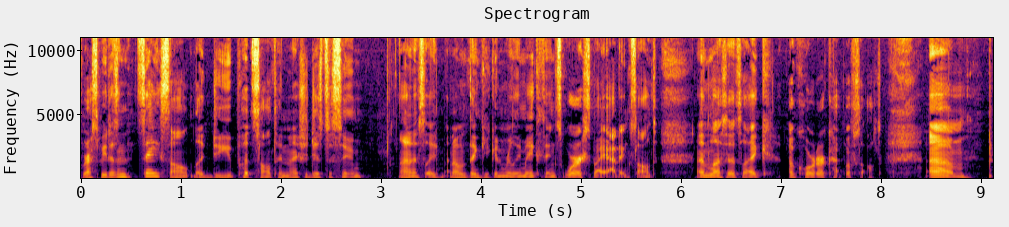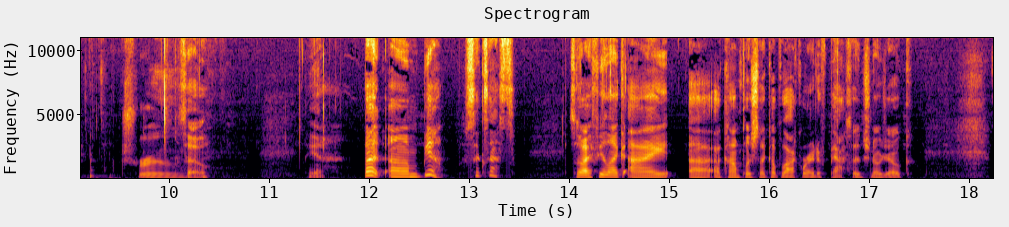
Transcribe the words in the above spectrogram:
recipe doesn't say salt. Like, do you put salt in? And I should just assume. Honestly, I don't think you can really make things worse by adding salt, unless it's like a quarter cup of salt. Um, True. so, yeah. But um, yeah, success. So I feel like I uh, accomplished like a black rite of passage. No joke.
